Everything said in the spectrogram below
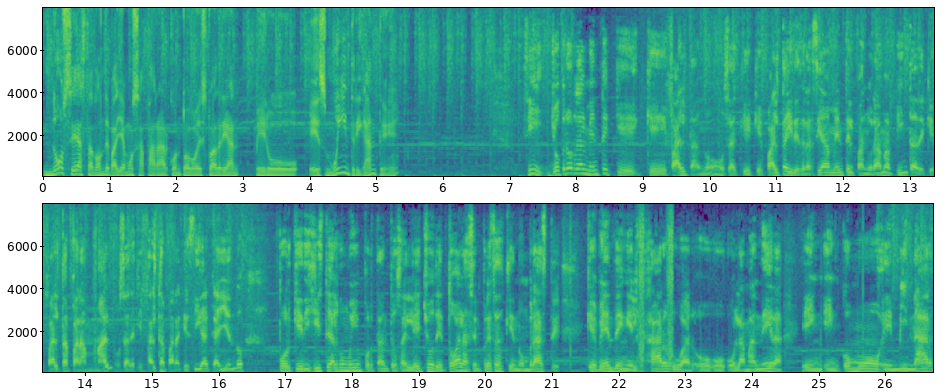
no sé hasta dónde vayamos a parar con todo esto, Adrián, pero es muy intrigante, ¿eh? Sí, yo creo realmente que, que falta, ¿no? O sea, que, que, falta y desgraciadamente el panorama pinta de que falta para mal, o sea, de que falta para que siga cayendo, porque dijiste algo muy importante, o sea, el hecho de todas las empresas que nombraste que venden el hardware o, la manera en, cómo eh, minar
